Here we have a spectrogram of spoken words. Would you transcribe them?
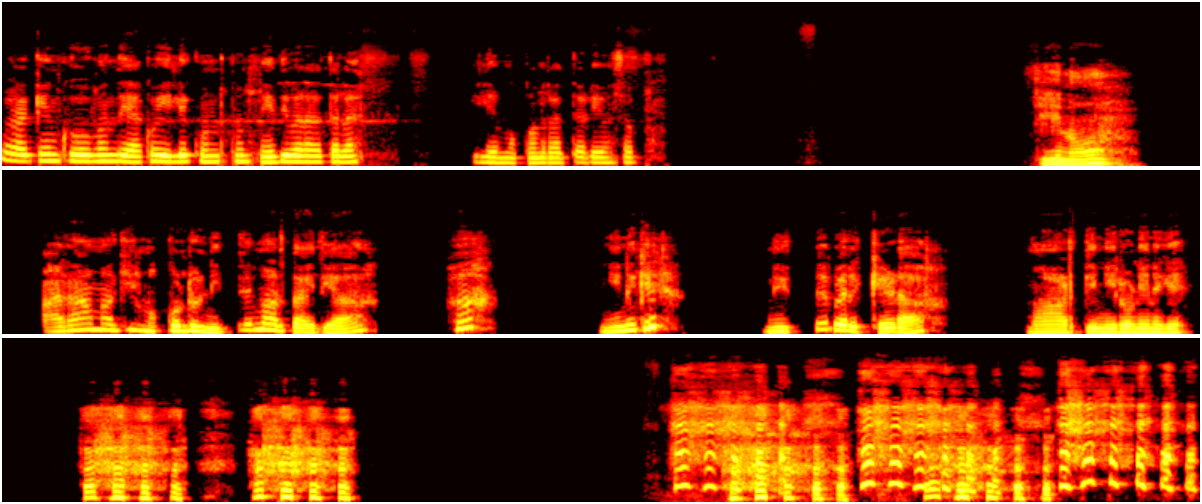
ವಾಕಿಂಗ್ ಹೋಗಿ ಬಂದು ಯಾಕೋ ಇಲ್ಲಿ ಕುಂತ್ ಕುಂತ್ ನಿಧಿ ಬರತ್ತಲ್ಲ. ಇಲ್ಲೇ ಮಕ್ಕೊಂಡ್ರ ತಡಿ ಒಂದ್ ಸ್ವಲ್ಪ. ಏನೋ? ಆರಾಮಾಗಿ ಮಕ್ಕೊಂಡು ನಿದ್ದೆ ಮಾಡ್ತಾ ಇದೀಯಾ? ಹ? ನಿನಗೆ? ನಿದ್ದೆ ಬೇರೆ ಕೇಡ ಮಾಡ್ತೀನಿರು ನಿನಗೆ.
